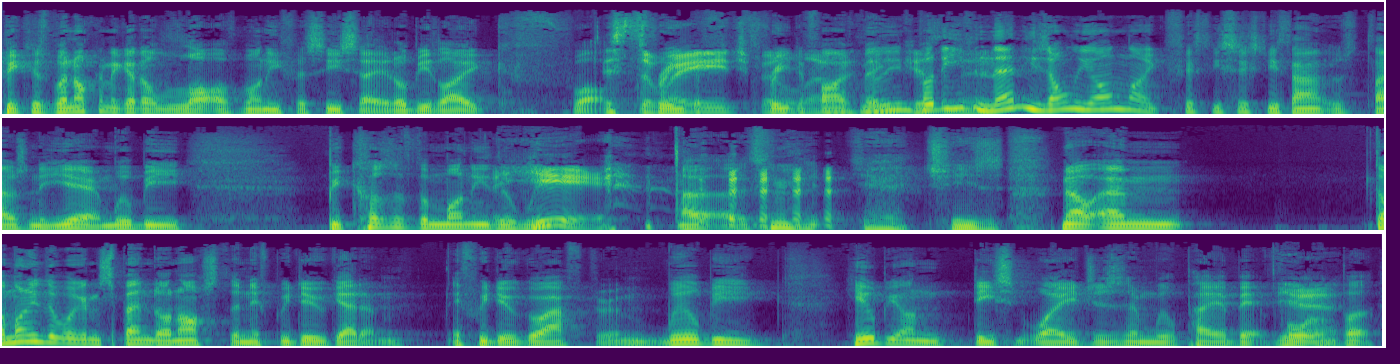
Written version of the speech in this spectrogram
because we're not going to get a lot of money for Cisse. It'll be like what It's the three, wage three bill, to though, five million. think, but even it? then, he's only on like 50, 60,000 a year, and we'll be because of the money that a we year. uh, uh, yeah, Jesus. No, um, the money that we're going to spend on Austin, if we do get him, if we do go after him, we'll be he'll be on decent wages and we'll pay a bit for Yeah. him. But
